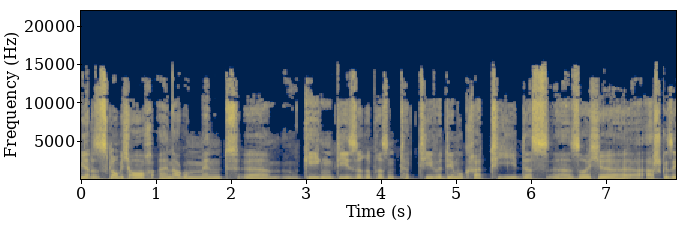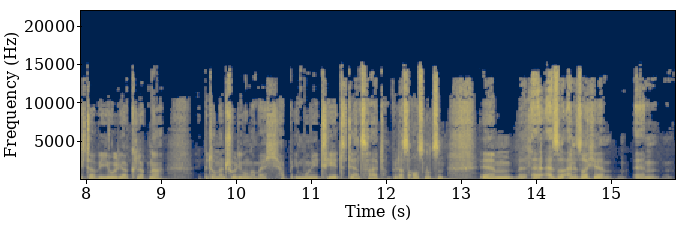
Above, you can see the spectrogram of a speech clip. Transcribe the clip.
Ja, das ist, glaube ich, auch ein Argument äh, gegen diese repräsentative Demokratie, dass äh, solche Arschgesichter wie Julia Klöckner bitte um Entschuldigung, aber ich habe Immunität derzeit und will das ausnutzen. Ähm, äh, also eine solche ähm,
